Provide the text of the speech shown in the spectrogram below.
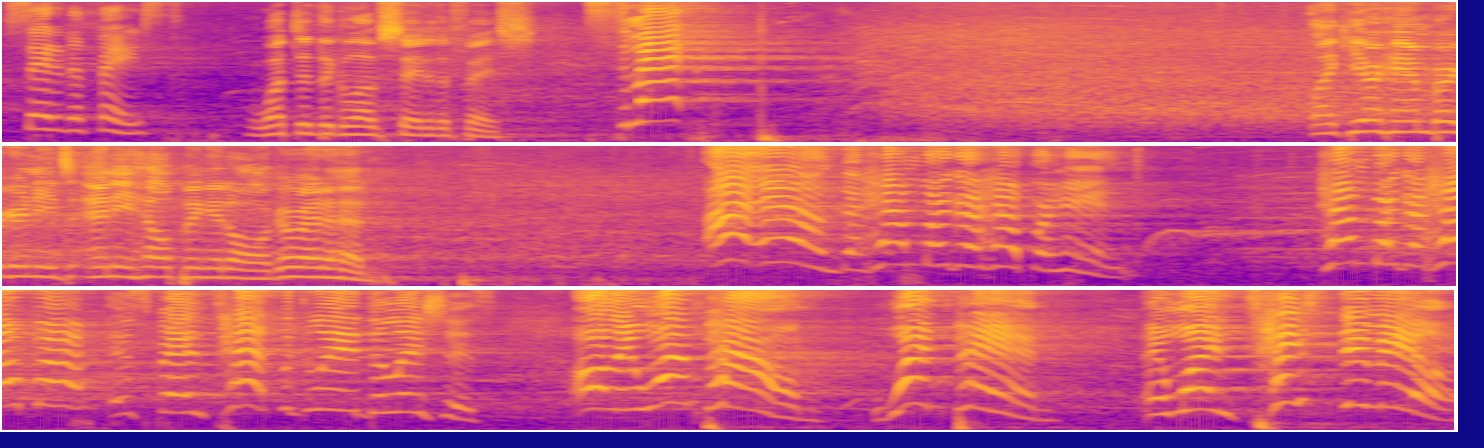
say to the face? What did the glove say to the face? Smack! Like your hamburger needs any helping at all. Go right ahead. I am the hamburger helper hand. Hamburger helper is fantastically delicious. Only one pound, one pan, and one tasty meal.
